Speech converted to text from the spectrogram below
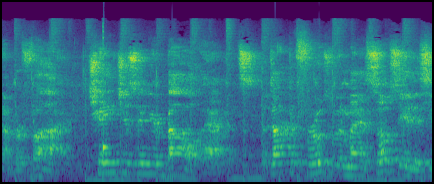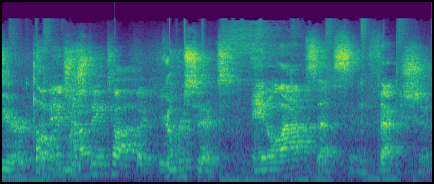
Number five, changes in your bowel habits. Dr. Firoozmand, my associate, is here. It's an interesting topic. Number six, Anal abscess, infection,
